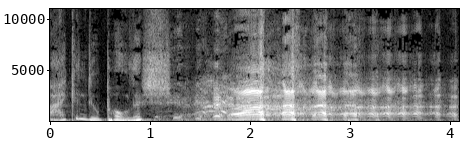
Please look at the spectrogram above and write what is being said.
I can do Polish.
